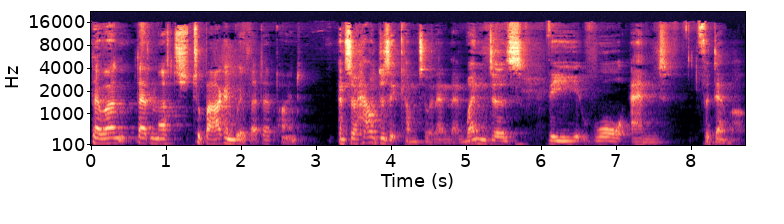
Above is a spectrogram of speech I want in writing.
there weren't that much to bargain with at that point. And so, how does it come to an end then? When does the war end for Denmark?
